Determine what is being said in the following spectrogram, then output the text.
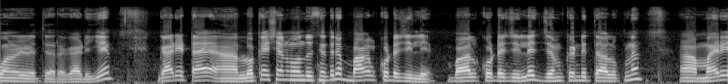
ಓನರ್ ಹೇಳ್ತಿದ್ದಾರೆ ಗಾಡಿಗೆ. ಗಾಡಿ ಟೈ ಲೊಕೇಶನ್ ಬಂದು ಸ್ನೇಹಿತರೆ ಬಾಗಲಕೋಟೆ ಜಿಲ್ಲೆ. ಬಾಗಲಕೋಟೆ ಜಿಲ್ಲೆ ಜಮಖಂಡಿ ತಾಲೂಕಿನ ಮಾರಿ,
